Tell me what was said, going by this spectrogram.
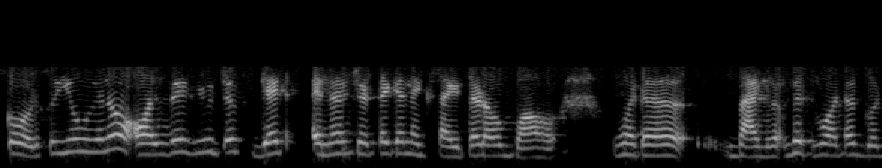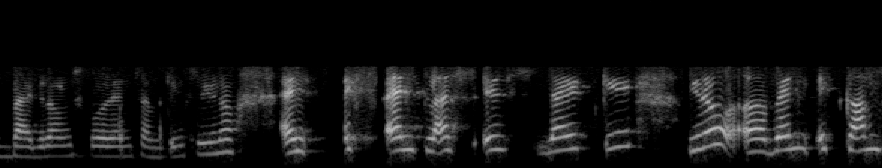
scores. So you, you know, always you just get energetic and excited. Oh, wow, what a background, with what a good background score and something. So, you know, and if, and plus is like, you know, uh, when it comes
